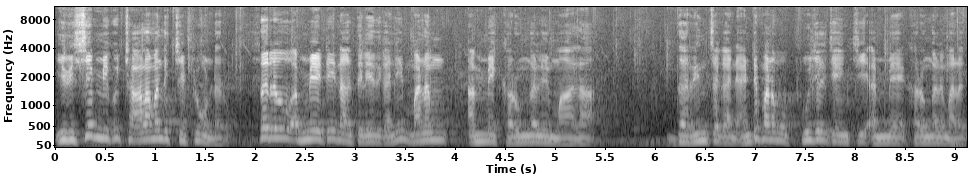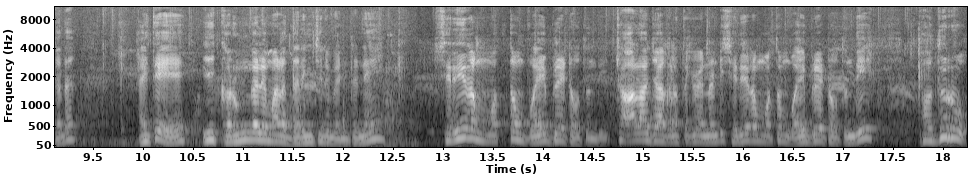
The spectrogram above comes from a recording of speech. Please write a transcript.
ఈ విషయం మీకు చాలామంది చెప్పి ఉండరు. అందరూ అమ్మేటి నాకు తెలియదు కానీ మనం అమ్మే కరుంగలి మాల ధరించగానే అంటే మనము పూజలు చేయించి అమ్మే కరుంగలి మాల కదా? అయితే ఈ కరుంగలి మాల ధరించిన వెంటనే శరీరం మొత్తం వైబ్రేట్ అవుతుంది. చాలా జాగ్రత్తగా వినండి శరీరం మొత్తం వైబ్రేట్ అవుతుంది. పదురు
